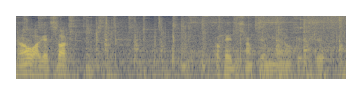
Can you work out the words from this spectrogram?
No, I get sucked. Okay, just jump to me. I don't give a shit.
